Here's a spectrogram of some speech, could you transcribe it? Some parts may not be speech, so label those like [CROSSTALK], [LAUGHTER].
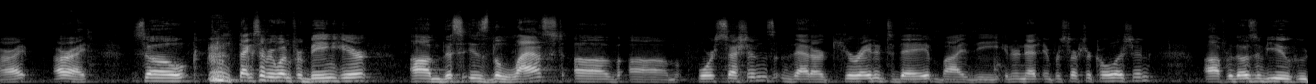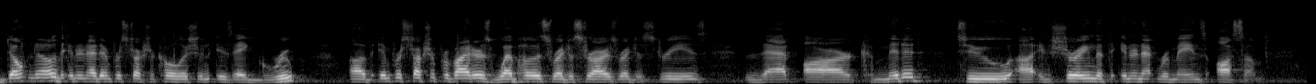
All right, all right. So [CLEARS THROAT] thanks everyone for being here. Um, this is the last of um, four sessions that are curated today by the Internet Infrastructure Coalition. Uh, for those of you who don't know, the Internet Infrastructure Coalition is a group of infrastructure providers, web hosts, registrars, registries that are committed to uh, ensuring that the internet remains awesome.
